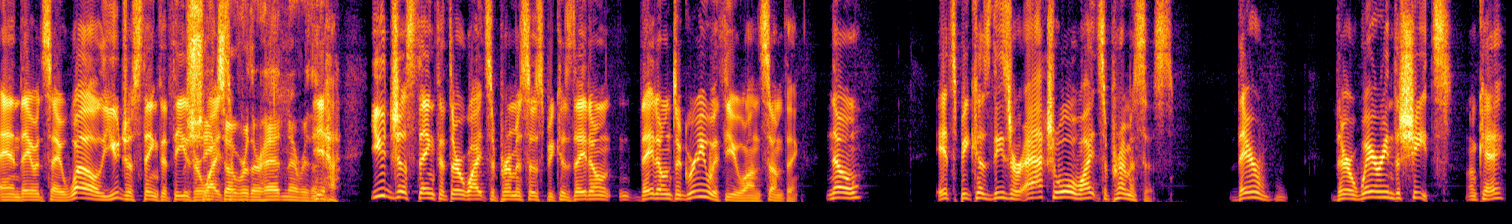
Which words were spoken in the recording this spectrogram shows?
And they would say, well, you just think that these are white Sheets over their head and everything. yeah, you just think that they're white supremacists because they don't they don't agree with you on something. No, it's because these are actual white supremacists. They're they're wearing the sheets. Okay,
